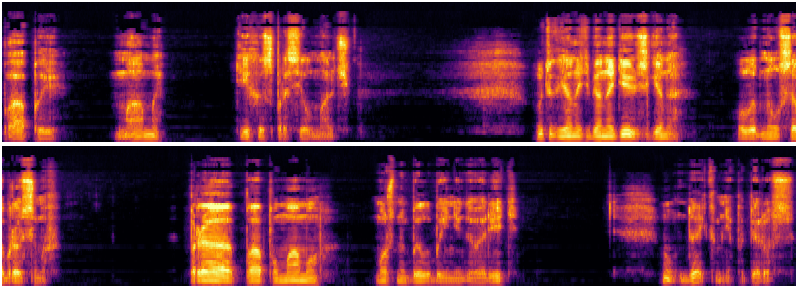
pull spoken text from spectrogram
папы, мамы? — тихо спросил мальчик. — Ну так я на тебя надеюсь, Гена, — улыбнулся Абросимов. Про папу-маму можно было бы и не говорить. Ну, дай-ка мне папирос.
